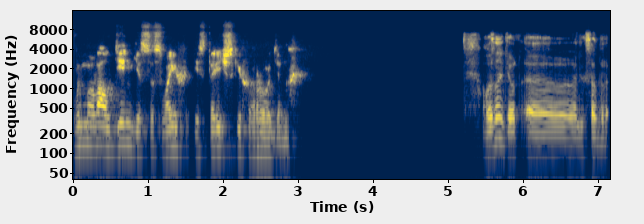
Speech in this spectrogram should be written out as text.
вымывал деньги со своих исторических родин. А вы знаете, вот, э, Александр,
